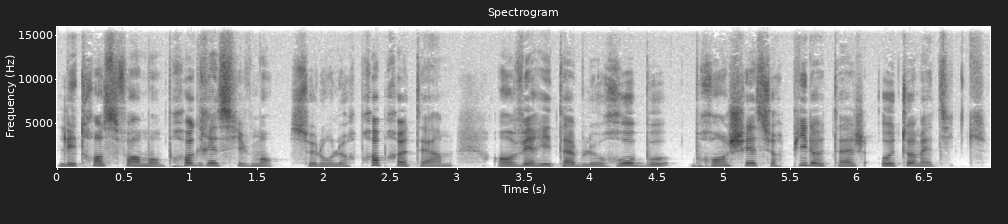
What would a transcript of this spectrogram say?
les transformant progressivement, selon leurs propres termes, en véritables robots branchés sur pilotage automatique.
